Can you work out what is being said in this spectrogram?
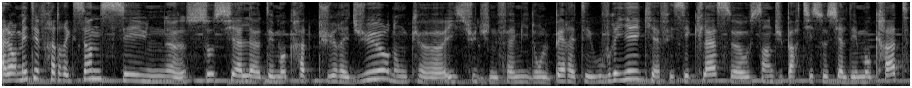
Alors Mette Frederiksen, c'est une social-démocrate pure et dure, donc euh, issue d'une famille dont le père était ouvrier, qui a fait ses classes euh, au sein du Parti social-démocrate,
